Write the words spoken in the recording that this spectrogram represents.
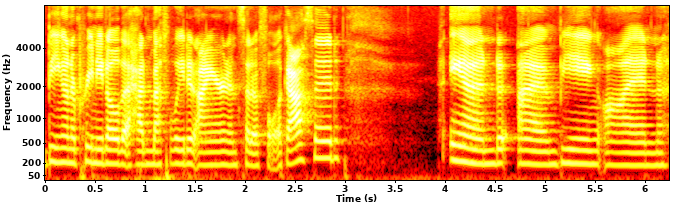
being on a prenatal that had methylated iron instead of folic acid, and um, being on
